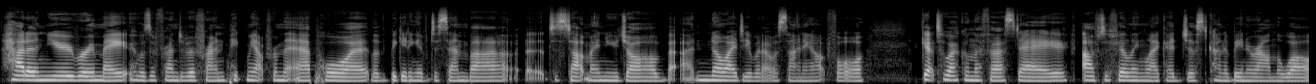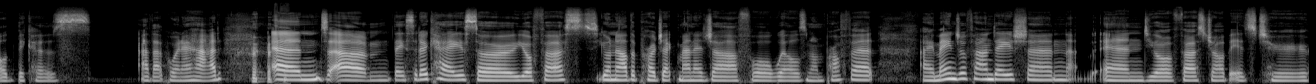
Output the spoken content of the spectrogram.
had a new roommate who was a friend of a friend pick me up from the airport at the beginning of December uh, to start my new job. I had no idea what I was signing up for. Get to work on the first day after feeling like I'd just kind of been around the world because at that point I had. and um, they said, okay, so you're first, you're now the project manager for Will's nonprofit, I'm Angel Foundation, and your first job is to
